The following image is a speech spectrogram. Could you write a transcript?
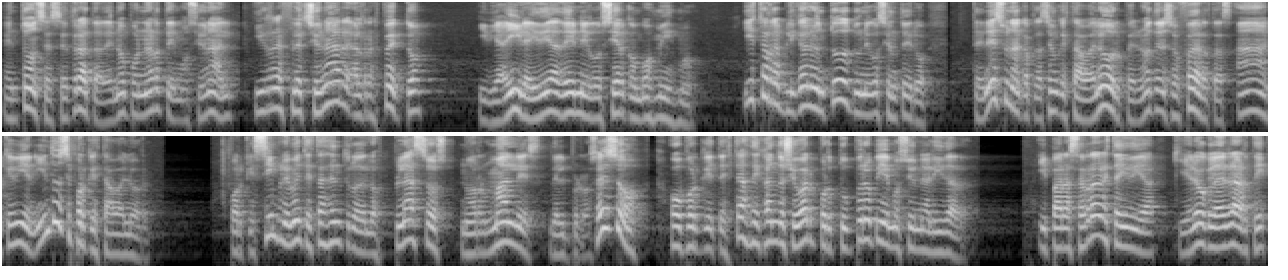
Entonces se trata de no ponerte emocional y reflexionar al respecto, y de ahí la idea de negociar con vos mismo. Y esto replicarlo en todo tu negocio entero. Tenés una captación que está a valor, pero no tenés ofertas. Ah, qué bien. ¿Y entonces por qué está a valor? ¿Porque simplemente estás dentro de los plazos normales del proceso? ¿O porque te estás dejando llevar por tu propia emocionalidad? Y para cerrar esta idea, quiero aclararte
